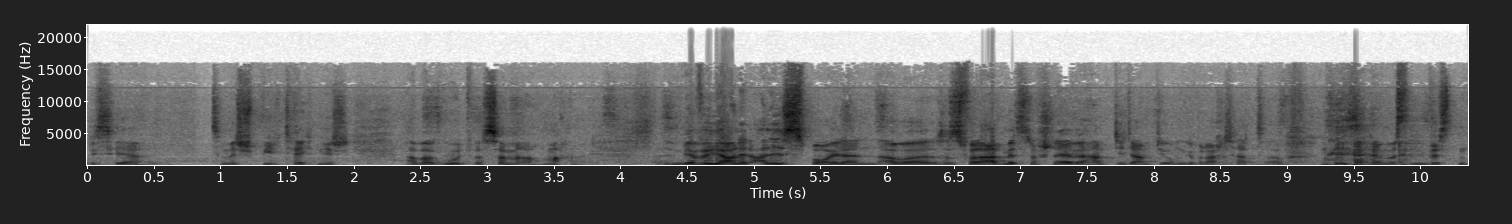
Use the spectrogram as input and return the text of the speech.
bisher, zumindest spieltechnisch. Aber gut, was soll man auch machen? Wir will ja auch nicht alles spoilern, aber sonst verraten wir jetzt noch schnell, wer Humpty Dumpty umgebracht hat, aber wenn wir es denn wüssten.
